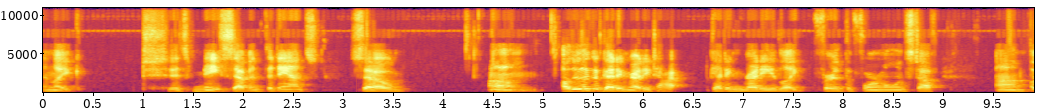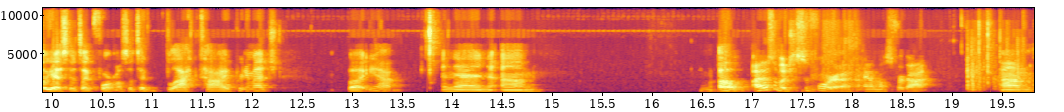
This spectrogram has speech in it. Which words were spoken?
And like, it's May 7th, the dance. So Um, I'll do like a getting ready tie, getting ready like for the formal and stuff. Um, oh yeah, so it's like formal, so it's like black tie pretty much. But yeah, and then um, oh, I also went to Sephora. I almost forgot. Um,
